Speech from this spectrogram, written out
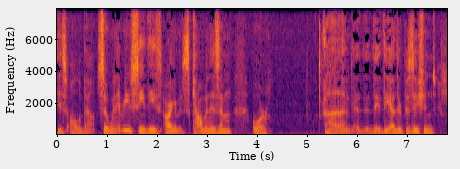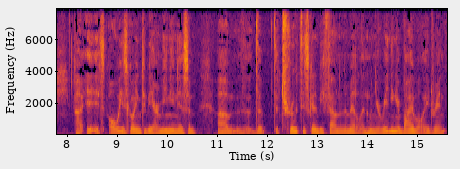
is all about. So whenever you see these arguments, Calvinism or uh, the, the other positions, Uh, it, it's always going to be Arminianism. Um, the, the the truth is going to be found in the middle. And when you're reading your Bible, Adrian,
